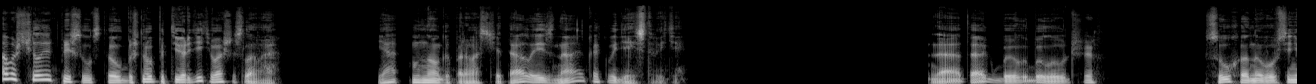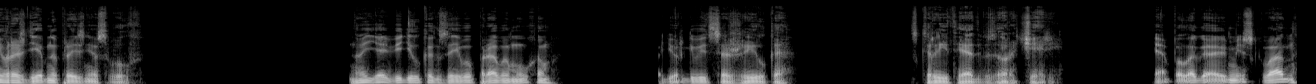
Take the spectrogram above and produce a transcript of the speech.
А ваш человек присутствовал бы, чтобы подтвердить ваши слова. Я много про вас читала и знаю, как вы действуете. Да, так было бы лучше. Сухо, но вовсе не враждебно произнес Вулф. Но я видел, как за его правым ухом подергивается жилка, скрытая от взора Черри. Я полагаю, мисс Кван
